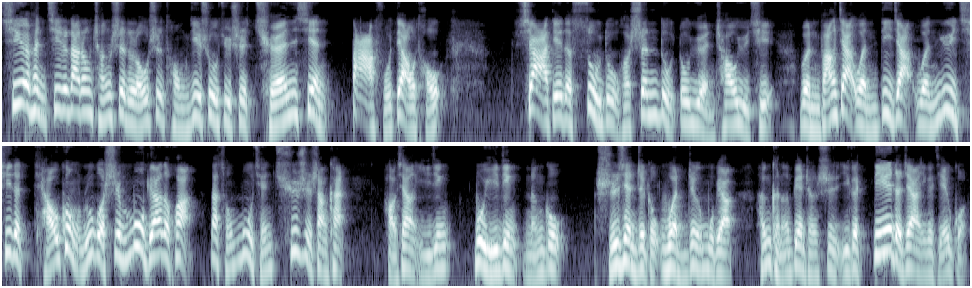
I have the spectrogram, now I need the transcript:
七月份七十大中城市的楼市统计数据是全线大幅掉头，下跌的速度和深度都远超预期。稳房价、稳地价、稳预期的调控，如果是目标的话，那从目前趋势上看，好像已经不一定能够实现这个稳这个目标，很可能变成是一个跌的这样一个结果。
